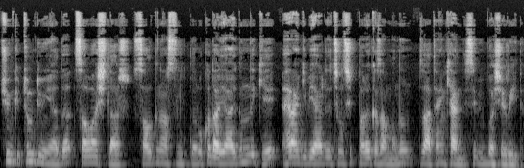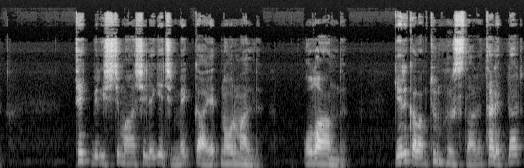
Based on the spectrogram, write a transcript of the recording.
Çünkü tüm dünyada savaşlar, salgın hastalıklar o kadar yaygındı ki herhangi bir yerde çalışıp para kazanmanın zaten kendisi bir başarıydı. Tek bir işçi maaşıyla geçinmek gayet normaldi. Olağandı. Geri kalan tüm hırslar ve talepler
